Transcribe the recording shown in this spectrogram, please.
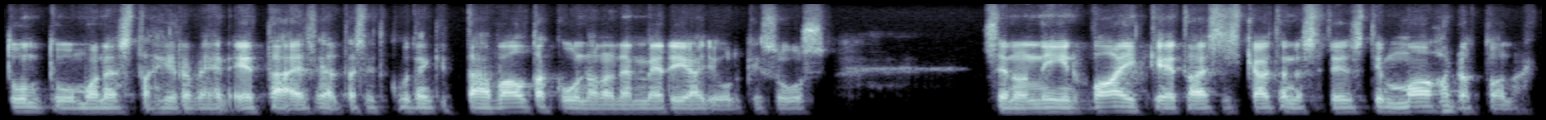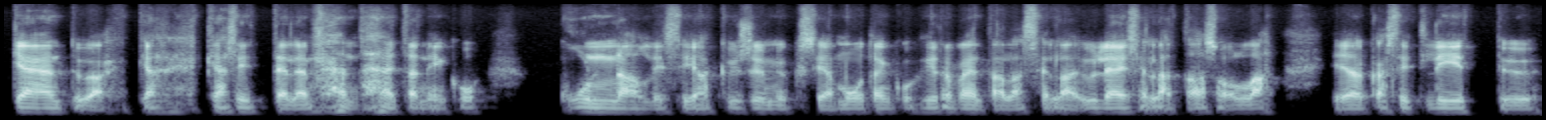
tuntuu monesta hirveän etäiseltä. Sitten kuitenkin tämä valtakunnallinen mediajulkisuus, sen on niin vaikea, tai siis käytännössä tietysti mahdoton kääntyä käsittelemään näitä niin kuin kunnallisia kysymyksiä muuten kuin hirveän tällaisella yleisellä tasolla, ja joka sitten liittyy,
